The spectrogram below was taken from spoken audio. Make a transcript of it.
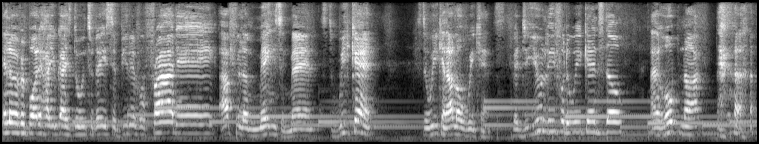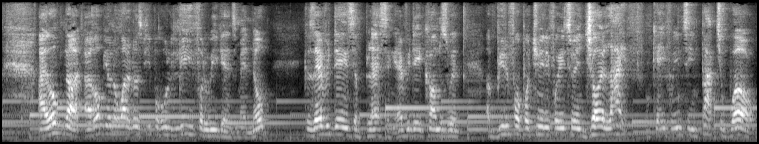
Hello, everybody. How you guys doing today? It's a beautiful Friday. I feel amazing, man. It's the weekend. It's the weekend. I love weekends. But do you leave for the weekends, though? I hope not. I hope not. I hope you're not one of those people who leave for the weekends, man. Nope. Because every day is a blessing. Every day comes with a beautiful opportunity for you to enjoy life, okay? For you to impact your world.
